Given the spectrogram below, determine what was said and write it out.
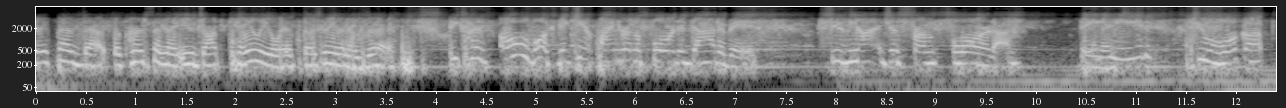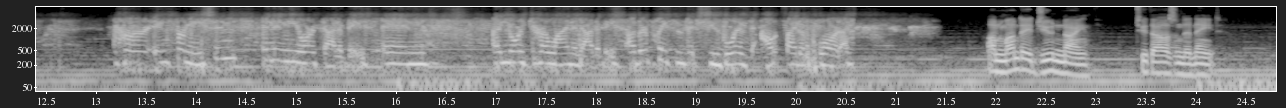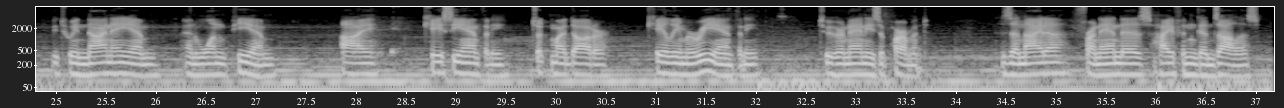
They said that the person that you dropped Caylee with doesn't even exist. Because, oh, look, they can't find her in the Florida database. She's not just from Florida. They need to look up her information in a New York database, in a North Carolina database, other places that she's lived outside of Florida. On Monday, June 9th, 2008, between 9 a.m. and 1 p.m., I, Casey Anthony, took my daughter, Caylee Marie Anthony, to her nanny's apartment. Zenaida Fernandez hyphen Gonzalez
